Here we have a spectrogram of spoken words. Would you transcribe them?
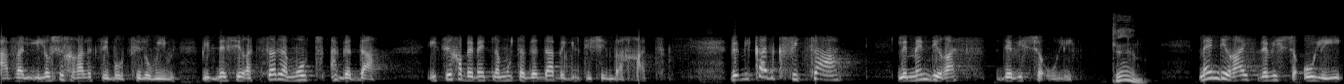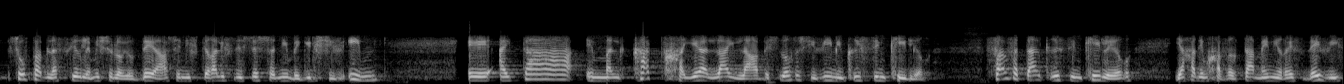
אבל היא לא שחררה לציבור צילומים, מפני שהיא רצתה למות אגדה. היא צריכה באמת למות אגדה בגיל 91. ומכאן קפיצה למנדי רס דבי שאולי. כן. מנדי רייס דבי שאולי, שוב פעם להזכיר למי שלא יודע, שנפטרה לפני שש שנים בגיל 70, אה, הייתה אה, מלכת חיי הלילה בשנות ה-70 עם קריסטין קילר. פאם פאטל קריסטין קילר, יחד עם חברתה מנדי רייס דייוויס,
